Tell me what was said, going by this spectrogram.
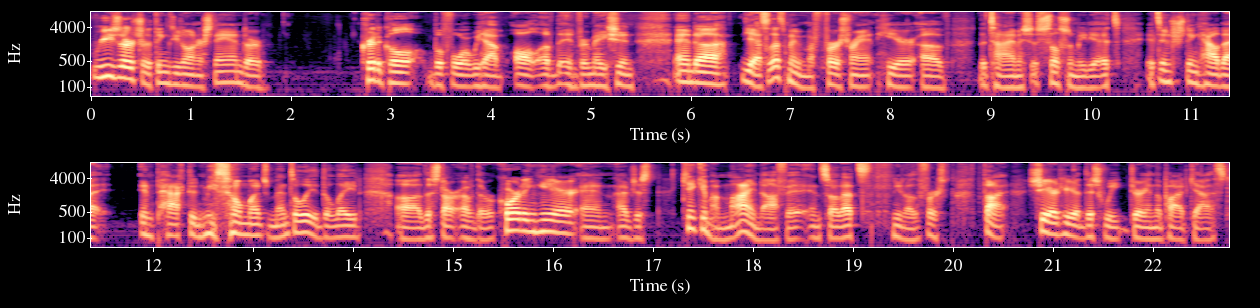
research or things you don't understand or critical before we have all of the information. And uh, yeah, so that's maybe my first rant here of the time. It's just social media. It's it's interesting how that impacted me so much mentally. It delayed uh, the start of the recording here, and I've just can't get my mind off it. And so that's you know the first thought shared here this week during the podcast.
